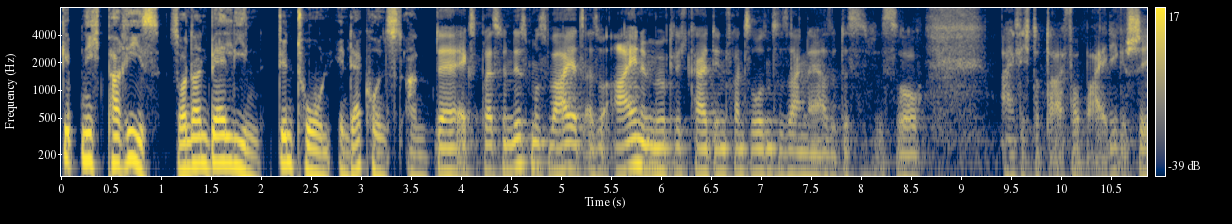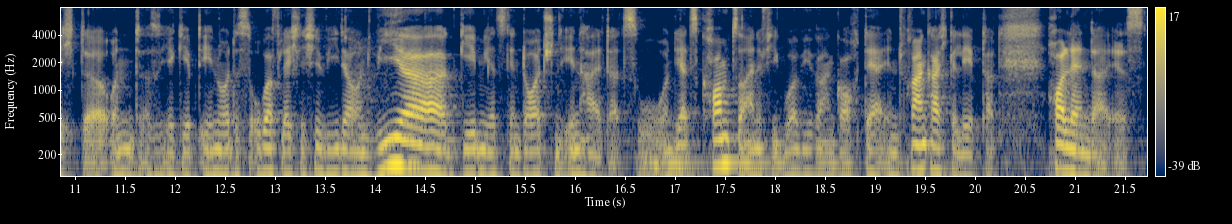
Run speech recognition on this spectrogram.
gibt nicht Paris, sondern Berlin den Ton in der Kunst an. Der Expressionismus war jetzt also eine Möglichkeit, den Franzosen zu sagen, naja, also das ist so eigentlich total vorbei, die Geschichte. Und also ihr gebt eh nur das Oberflächliche wieder und wir geben jetzt den deutschen Inhalt dazu. Und jetzt kommt so eine Figur wie Van Gogh, der in Frankreich gelebt hat, Holländer ist.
